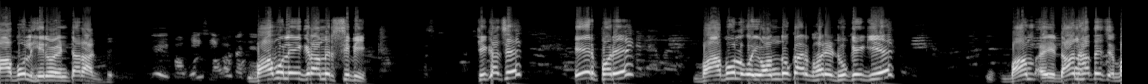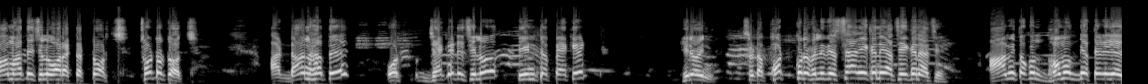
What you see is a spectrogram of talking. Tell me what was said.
বাবুল হিরোইনটা রাখবে। বাবুল এই গ্রামের সিভিক ঠিক আছে? এরপরে বাবুল ওই অন্ধকার ঘরে ঢুকে গিয়ে বাম ডান হাতে, বাম হাতে ছিল ওর একটা টর্চ ছোট টর্চ আর ডান হাতে ওর জ্যাকেটে ছিল তিনটা প্যাকেট হিরোইন, সেটা ফট করে ফেলে দিয়ে, স্যার, এখানে আছে এখানে আছে। আমি তখন ধমক দিয়ে তেড়ে যাই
